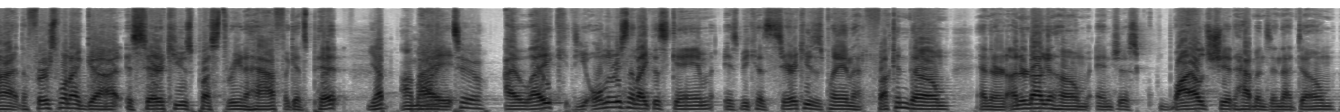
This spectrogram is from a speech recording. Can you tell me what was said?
All right, the first one I got is Syracuse plus three and a half against Pitt. Yep, I'm on I, it too. I like the only reason I like this game is because Syracuse is playing that fucking dome and they're an underdog at home and just wild shit happens in that dome.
